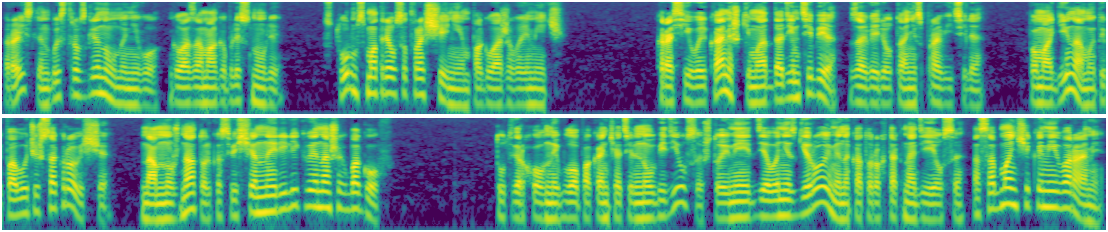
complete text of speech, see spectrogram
Рейслин быстро взглянул на него, глаза мага блеснули. Стурм смотрел с отвращением, поглаживая меч. «Красивые камешки мы отдадим тебе», — заверил Танис правителя. «Помоги нам, и ты получишь сокровище. Нам нужна только священная реликвия наших богов». Тут Верховный Блоб окончательно убедился, что имеет дело не с героями, на которых так надеялся, а с обманщиками и ворами.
